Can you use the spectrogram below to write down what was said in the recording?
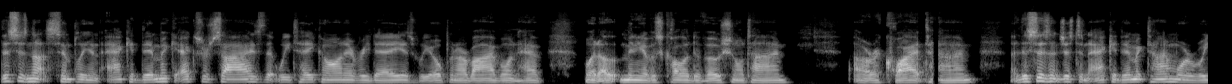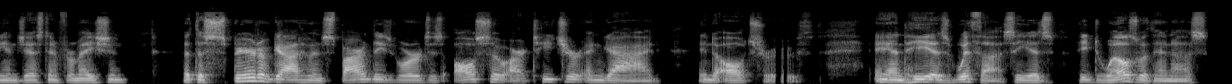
this is not simply an academic exercise that we take on every day as we open our Bible and have what uh, many of us call a devotional time or a quiet time. Uh, this isn't just an academic time where we ingest information, but the Spirit of God who inspired these words is also our teacher and guide into all truth. And He is with us. He is He dwells within us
